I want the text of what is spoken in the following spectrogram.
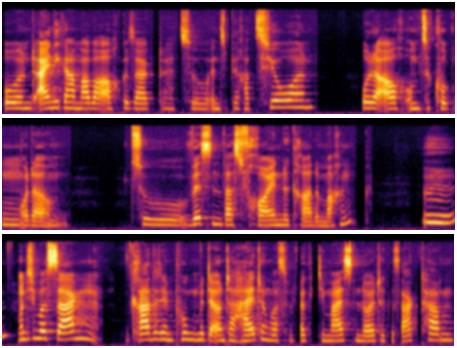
Und einige haben aber auch gesagt, halt zur Inspiration oder auch um zu gucken oder um zu wissen, was Freunde gerade machen. Mhm. Und ich muss sagen, gerade den Punkt mit der Unterhaltung, was wirklich die meisten Leute gesagt haben,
